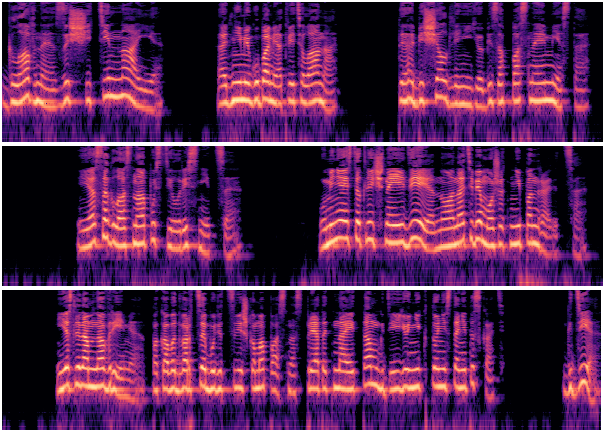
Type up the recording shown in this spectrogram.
Главное, защити Наи. Одними губами ответила она. Ты обещал для нее безопасное место. Я согласно опустил ресницы. У меня есть отличная идея, но она тебе может не понравиться. Если нам на время, пока во дворце будет слишком опасно, спрятать Най там, где ее никто не станет искать. Где?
